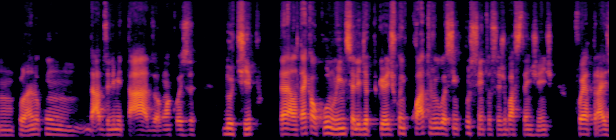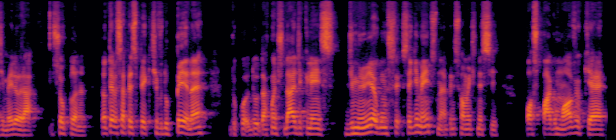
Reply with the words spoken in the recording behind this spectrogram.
um plano com dados ilimitados, alguma coisa do tipo. Ela até calcula um índice ali de upgrade, ficou em 4,5%, ou seja, bastante gente foi atrás de melhorar o seu plano. Então teve essa perspectiva do P, né, do, do, da quantidade de clientes diminuir alguns segmentos, né, principalmente nesse pós-pago móvel, que é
